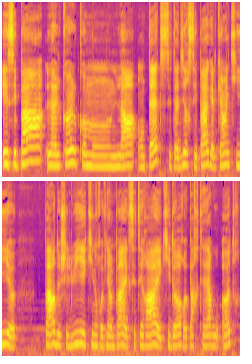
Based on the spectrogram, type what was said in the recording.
Et c'est pas l'alcool comme on l'a en tête, c'est-à-dire c'est pas quelqu'un qui euh, part de chez lui et qui ne revient pas, etc., et qui dort par terre ou autre.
